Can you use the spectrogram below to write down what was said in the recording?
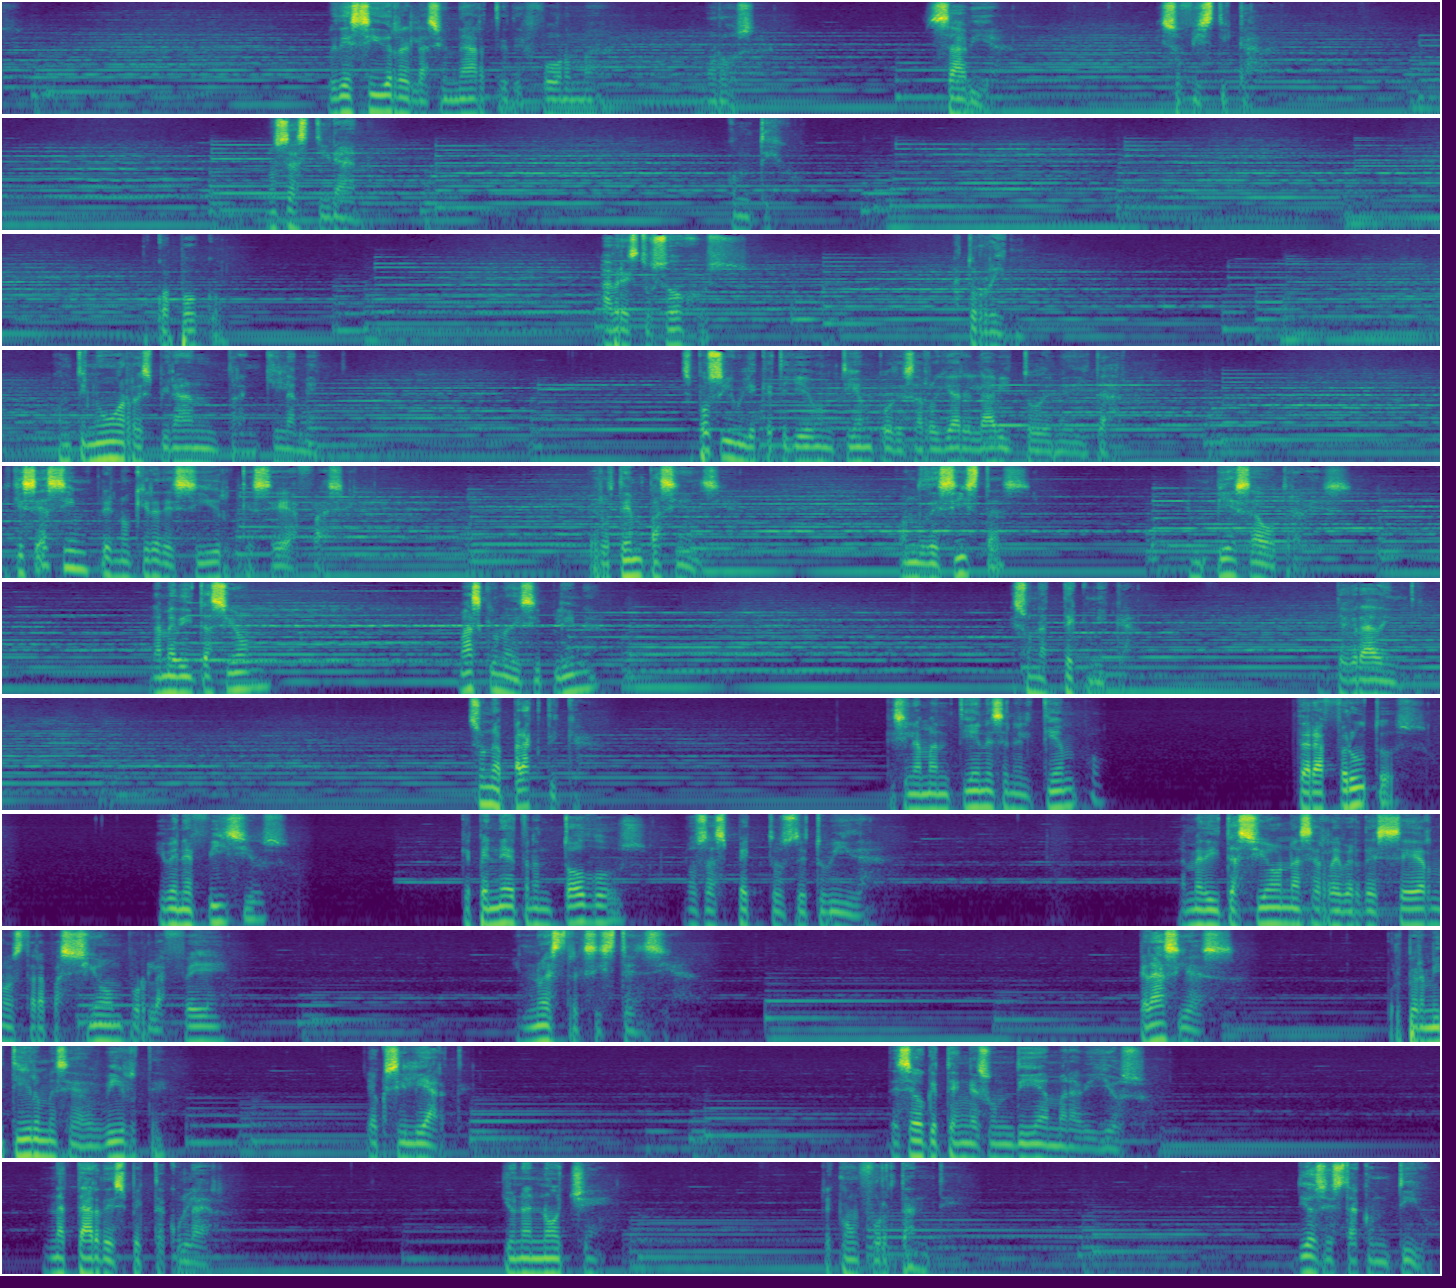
Hoy decide relacionarte de forma amorosa, sabia y sofisticada. No seas tirano contigo. Poco a poco, abres tus ojos tu ritmo. Continúa respirando tranquilamente. Es posible que te lleve un tiempo desarrollar el hábito de meditar. Y que sea simple no quiere decir que sea fácil. Pero ten paciencia. Cuando desistas, empieza otra vez. La meditación, más que una disciplina, es una técnica integrada en ti. Es una práctica que si la mantienes en el tiempo, dará frutos y beneficios que penetran todos los aspectos de tu vida. La meditación hace reverdecer nuestra pasión por la fe y nuestra existencia. Gracias por permitirme servirte y auxiliarte. Deseo que tengas un día maravilloso, una tarde espectacular y una noche reconfortante. Dios está contigo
